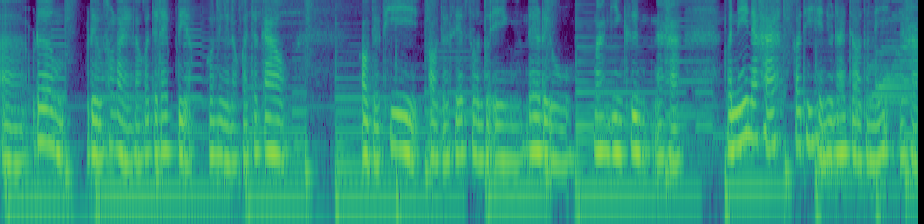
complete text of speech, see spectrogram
เเริ่มเร็วเท่าไหร่ เราก็จะได้เปรียบคนอื่นเราก็จะก้าวออกจากที่ออกจากเซฟโซนตัวเองได้เร็วมากยิ่งขึ้นนะคะ วันนี้นะคะก็ที่เห็นอยู่หน้าจอตรงนี้นะคะ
